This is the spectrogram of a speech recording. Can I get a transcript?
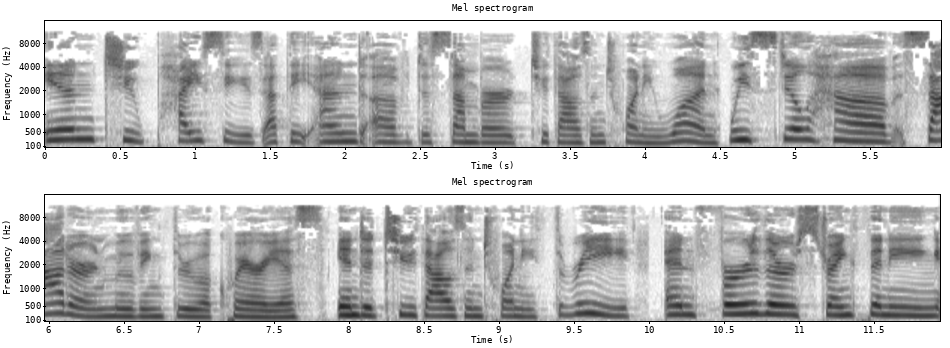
into Pisces at the end of December 2021, we still have Saturn moving through Aquarius into 2023 and further strengthening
